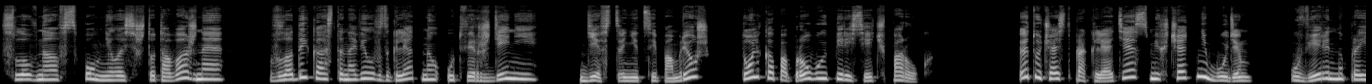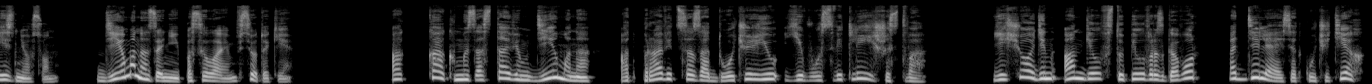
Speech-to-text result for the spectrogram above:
словно вспомнилось что-то важное, владыка остановил взгляд на утверждении «девственницей помрешь, только попробую пересечь порог». «Эту часть проклятия смягчать не будем», — уверенно произнес он. «Демона за ней посылаем все таки «А как мы заставим демона отправиться за дочерью его светлейшества?» Еще один ангел вступил в разговор, отделяясь от кучи тех,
